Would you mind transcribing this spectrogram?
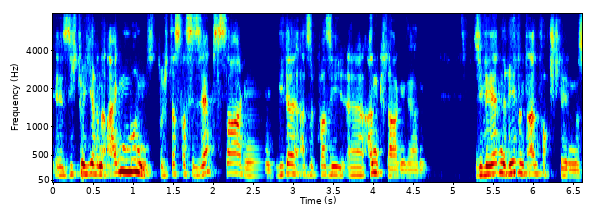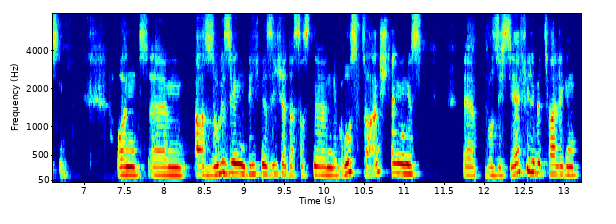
äh, sich durch ihren eigenen Mund, durch das, was sie selbst sagen, wieder also quasi äh, anklagen werden. Sie werden Rede und Antwort stehen müssen. Und ähm, also so gesehen bin ich mir sicher, dass das eine, eine große Anstrengung ist, äh, wo sich sehr viele beteiligen.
